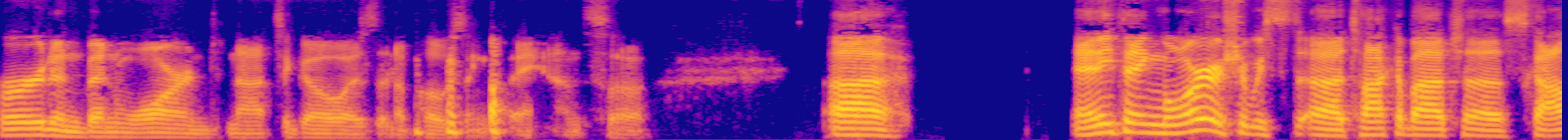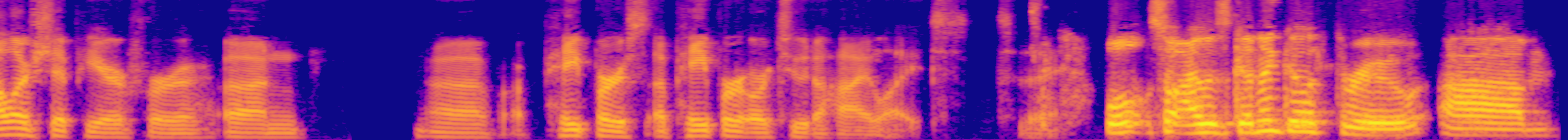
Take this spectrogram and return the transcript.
heard and been warned not to go as an opposing fan. So, uh, anything more, or should we uh, talk about uh, scholarship here for on uh, papers, a paper or two to highlight today? Well, so I was going to go through. Um,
